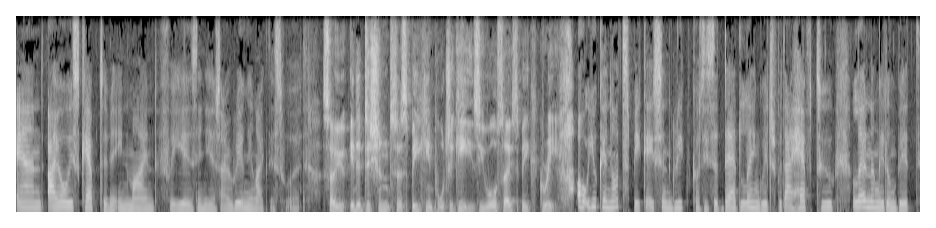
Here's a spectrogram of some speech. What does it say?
and I always kept it in mind for years and years. I really like this word. So, in addition to speaking Portuguese, you also speak Greek. Oh, you cannot speak ancient Greek because it's a dead language, but I have to learn a little bit.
